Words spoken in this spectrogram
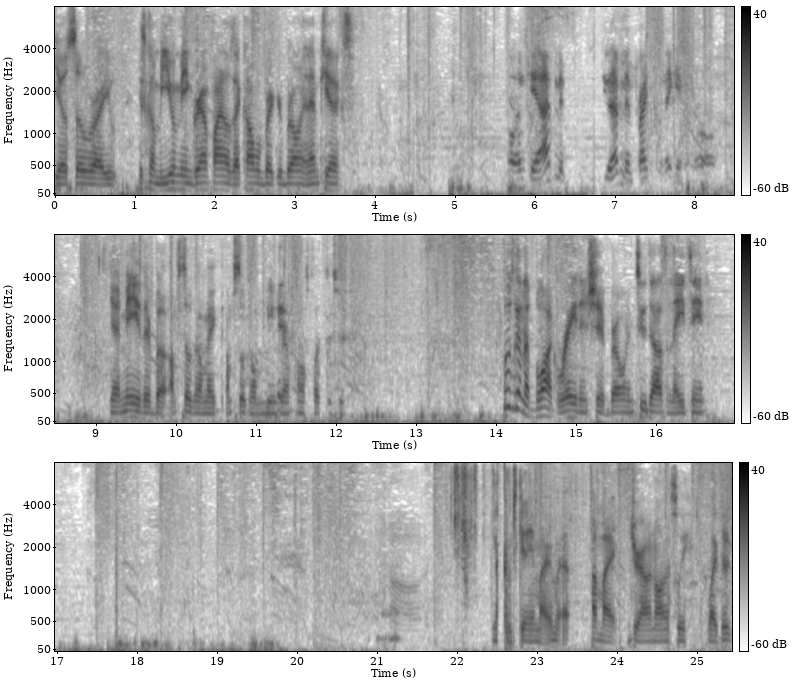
Yo, Silver, are you, it's gonna be you and me in grand finals at Combo Breaker, bro, and MKX. Oh, MK, I haven't been, dude, I haven't been practicing that game at all. Yeah, me either, but I'm still gonna make, I'm still gonna be in grand finals. Fuck this shit. Who's gonna block raid and shit, bro, in 2018? Nah, I'm just kidding. I might, I might drown, honestly. Like, there's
